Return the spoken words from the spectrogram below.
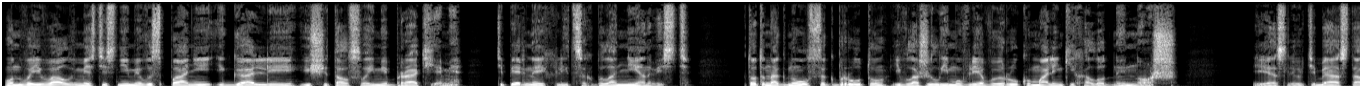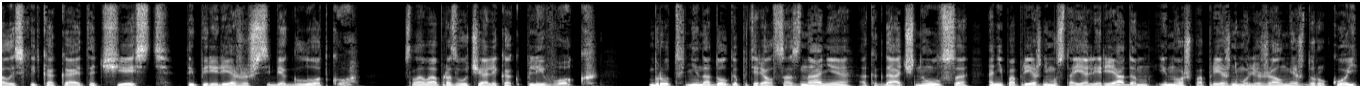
Он воевал вместе с ними в Испании и Галлии и считал своими братьями. Теперь на их лицах была ненависть. Кто-то нагнулся к Бруту и вложил ему в левую руку маленький холодный нож. «Если у тебя осталась хоть какая-то честь, ты перережешь себе глотку». Слова прозвучали как плевок. Брут ненадолго потерял сознание, а когда очнулся, они по-прежнему стояли рядом, и нож по-прежнему лежал между рукой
